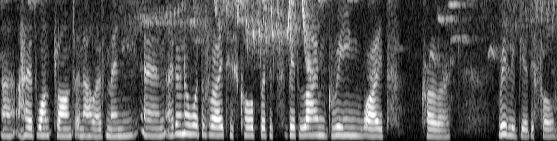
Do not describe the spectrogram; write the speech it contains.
Uh, I had one plant and now I have many. And I don't know what the variety is called, but it's a bit lime green white color. Really beautiful.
